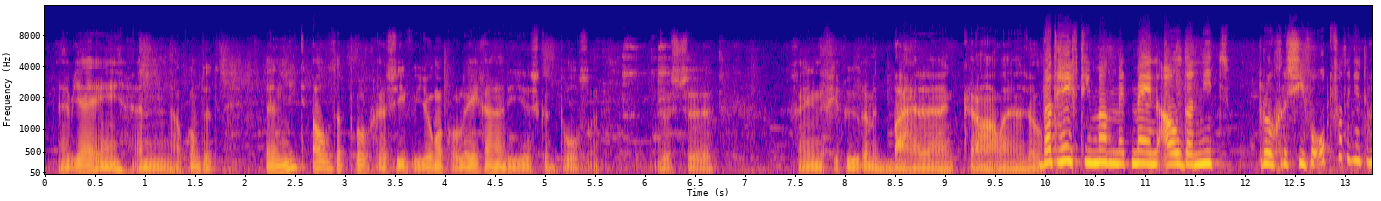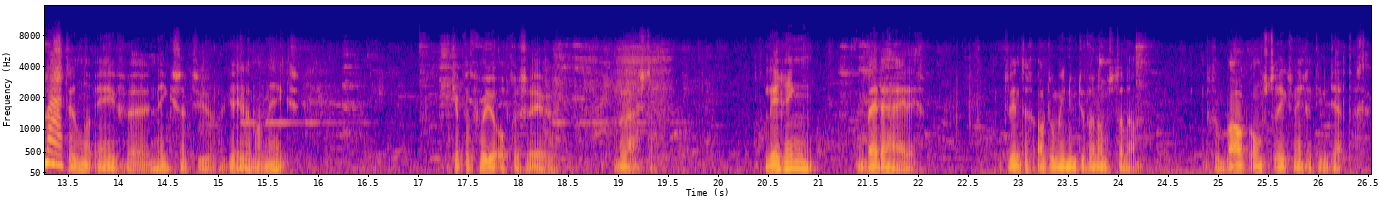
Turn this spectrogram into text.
Heb jij, en nou komt het, een niet al te progressieve jonge collega die je eens kunt polsen. Dus eh, geen figuren met baarden en kralen en zo. Wat heeft die man met mijn al dan niet progressieve opvattingen te maken? Stil nou even, niks natuurlijk, helemaal niks. Ik heb wat voor je opgeschreven. Luister. Ligging bij de Heide. 20 autominuten van Amsterdam. Gebouwd omstreeks 1930.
